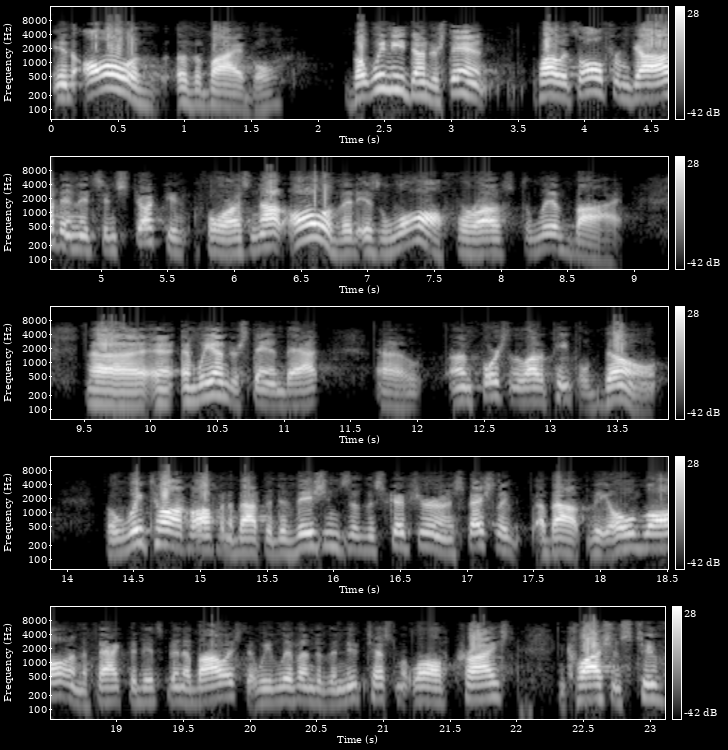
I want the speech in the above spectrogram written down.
in all of, of the Bible, but we need to understand, while it's all from God and it's instructive for us, not all of it is law for us to live by. Uh, and, and, we understand that. Uh, unfortunately, a lot of people don't. But we talk often about the divisions of the Scripture, and especially about the Old Law and the fact that it's been abolished, that we live under the New Testament law of Christ. In Colossians 2,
